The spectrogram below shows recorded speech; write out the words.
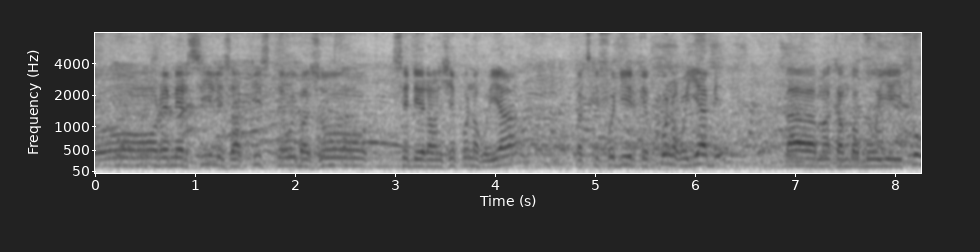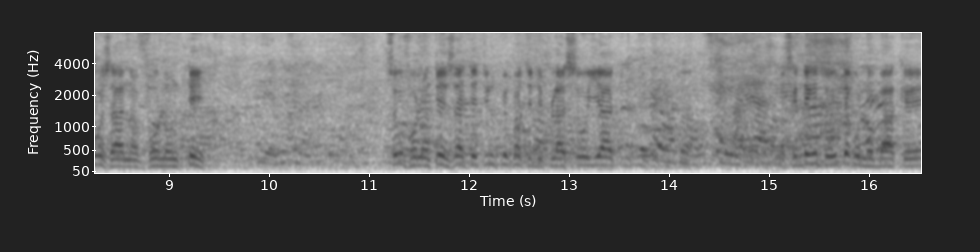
On remercie les artistes oyo bazo se déranger pona koya parce qu'il faut dire que pona koya ba makambo boye il faut kozala na volonté soki volonté eza te tu ne peux pas te déplacer oya parce que ndenge touta koloba ke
